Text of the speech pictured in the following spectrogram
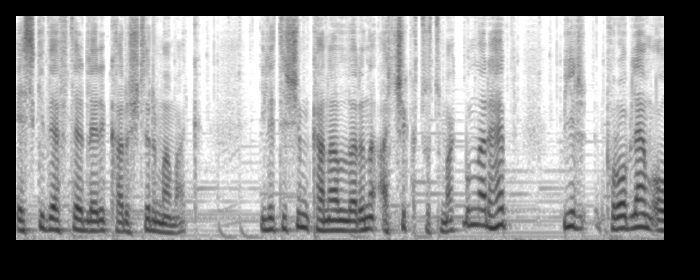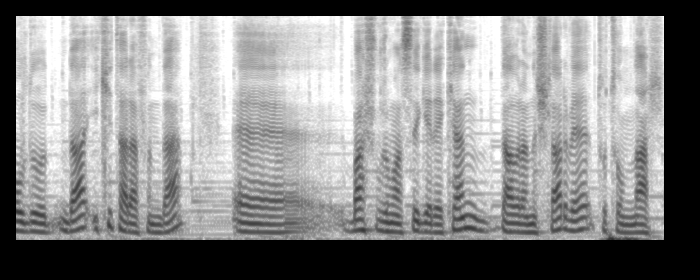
eski defterleri karıştırmamak, iletişim kanallarını açık tutmak bunlar hep bir problem olduğunda iki tarafında e, başvurması gereken davranışlar ve tutumlar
